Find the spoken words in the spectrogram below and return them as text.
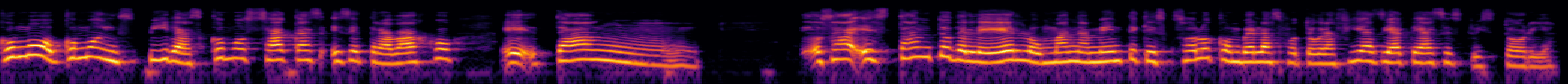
¿Cómo, ¿Cómo inspiras, cómo sacas ese trabajo eh, tan... O sea, es tanto de leerlo humanamente que solo con ver las fotografías ya te haces tu historia.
